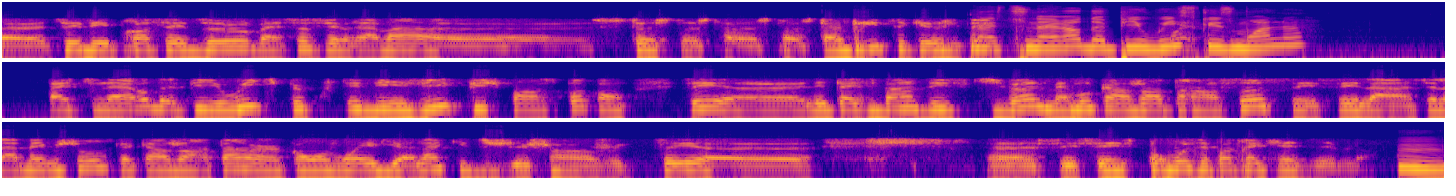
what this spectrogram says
euh tu sais, des procédures. Ben ça, c'est vraiment, c'est un prix de sécurité. Ben, c'est une erreur de oui, excuse-moi là c'est une erreur de pays, oui, qui peut coûter des vies, puis je pense pas qu'on... Tu sais, euh, les talibans disent ce qu'ils veulent, mais moi, quand j'entends ça, c'est, c'est, la, c'est la même chose que quand j'entends un conjoint violent qui dit « j'ai changé ». Tu sais, euh, euh, c'est, c'est, pour moi, c'est pas très crédible. Hmm.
